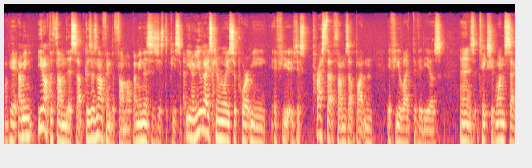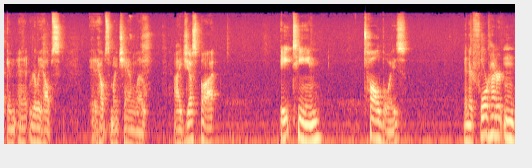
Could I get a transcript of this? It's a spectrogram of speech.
Okay, I mean, you don't have to thumb this up because there's nothing to thumb up. I mean, this is just a piece of, you know, you guys can really support me if you just press that thumbs up button if you like the videos. And it takes you one second and it really helps, it helps my channel out. I just bought 18 tall boys and they're 400 and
